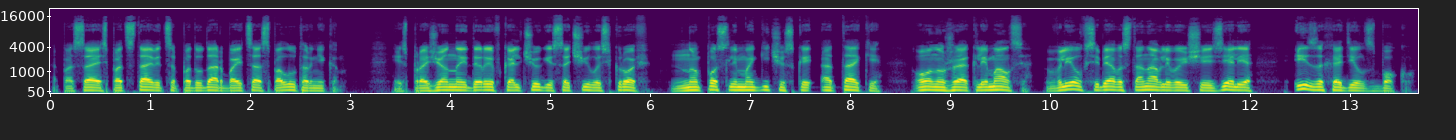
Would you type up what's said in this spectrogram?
опасаясь подставиться под удар бойца с полуторником. Из прожженной дыры в кольчуге сочилась кровь, но после магической атаки он уже оклемался, влил в себя восстанавливающее зелье и заходил сбоку.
